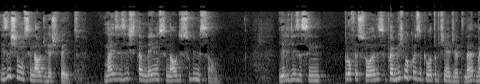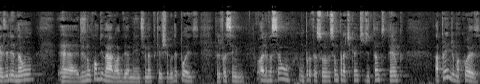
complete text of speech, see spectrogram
existe um sinal de respeito, mas existe também um sinal de submissão. E ele diz assim, professores, foi a mesma coisa que o outro tinha dito, né? Mas ele não É, eles não combinaram, obviamente, né? Porque ele chegou depois. Ele falou assim: Olha, você é um, um professor, você é um praticante de tanto tempo. Aprende uma coisa:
